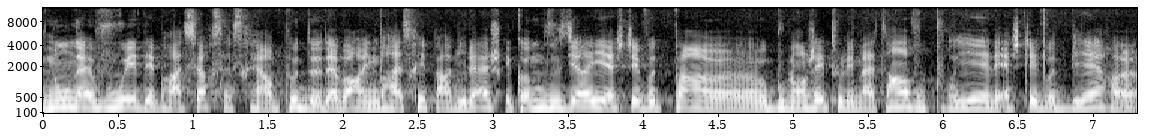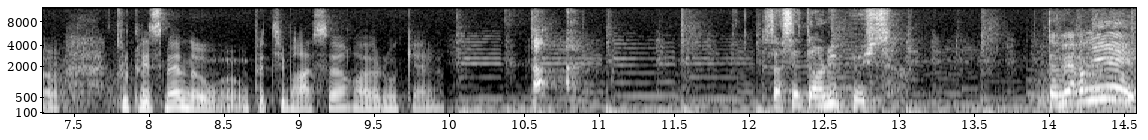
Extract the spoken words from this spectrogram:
non avoué des brasseurs, ça serait un peu d'avoir une brasserie par village. Et comme vous iriez acheter votre pain au boulanger tous les matins, vous pourriez aller acheter votre bière toutes les semaines au, petit brasseur local. Ça, c'est un lupus. Tavernier.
